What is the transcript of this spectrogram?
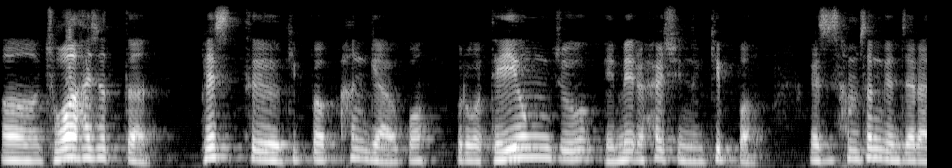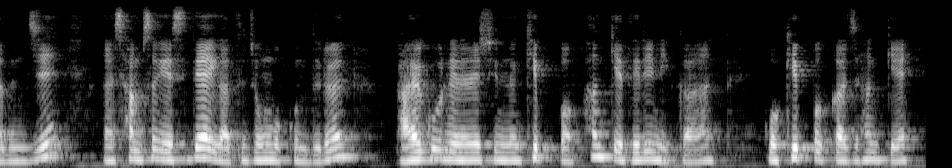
어, 좋아하셨던 베스트 기법 한 개하고 그리고 대형주 매매를 할 수 있는 기법 그래서 삼성전자라든지 삼성 SDI 같은 종목군들을 발굴해낼 수 있는 기법 함께 드리니까 그 기법까지 함께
